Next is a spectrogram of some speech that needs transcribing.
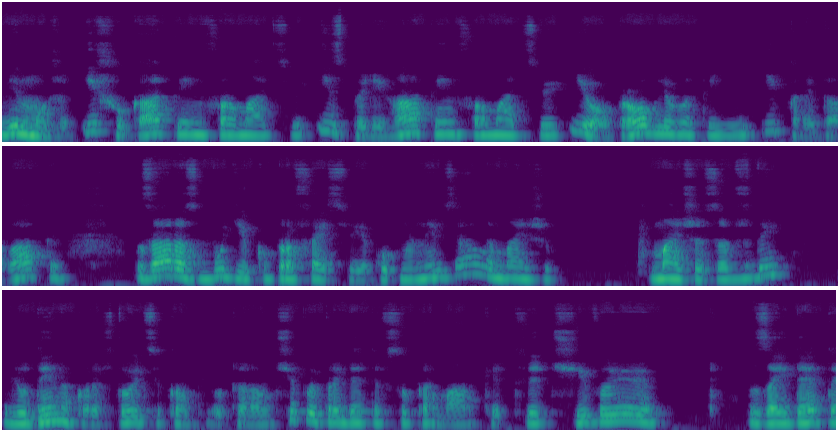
він може і шукати інформацію, і зберігати інформацію, і оброблювати її, і передавати. Зараз будь-яку професію, яку б ми не взяли, майже, майже завжди людина користується комп'ютером. Чи ви прийдете в супермаркет, чи ви зайдете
